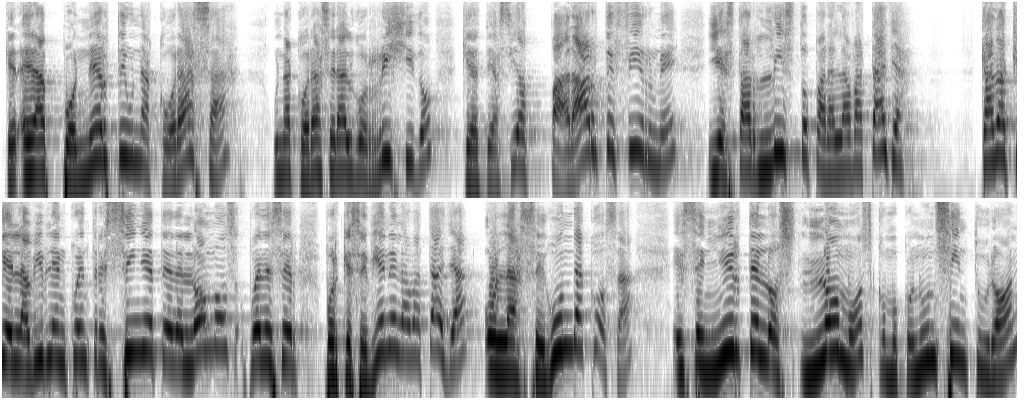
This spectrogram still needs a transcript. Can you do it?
que era ponerte una coraza. Una coraza era algo rígido que te hacía pararte firme y estar listo para la batalla. Cada que la Biblia encuentre ciñete de lomos, puede ser porque se viene la batalla o la segunda cosa es ceñirte los lomos como con un cinturón,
